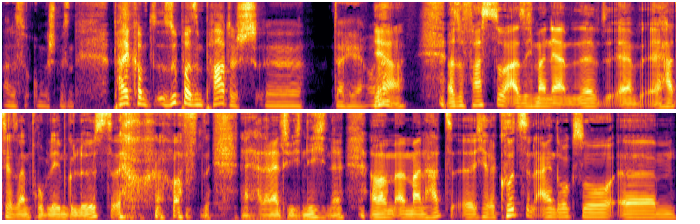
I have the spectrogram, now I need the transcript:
alles umgeschmissen. Pike kommt super sympathisch äh, daher, oder? Ja, also fast so, also ich meine, er, ne, er, er hat ja sein Problem gelöst. Nein, hat er natürlich nicht, ne? Aber man hat, äh, ich hatte kurz den Eindruck so, ähm,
